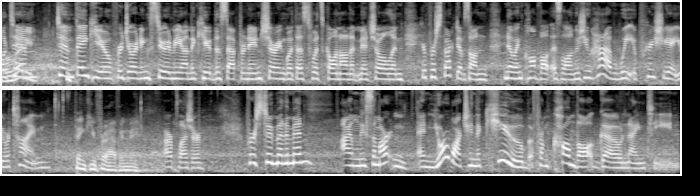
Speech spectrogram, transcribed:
Well, We're Tim, ready. Tim, thank you for joining Stu and me on theCUBE this afternoon, sharing with us what's going on at Mitchell and your perspectives on knowing Commvault as long as you have. We appreciate your time. Thank you for having me. Our pleasure. For Stu Miniman, I'm Lisa Martin, and you're watching theCUBE from Commvault Go 19.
